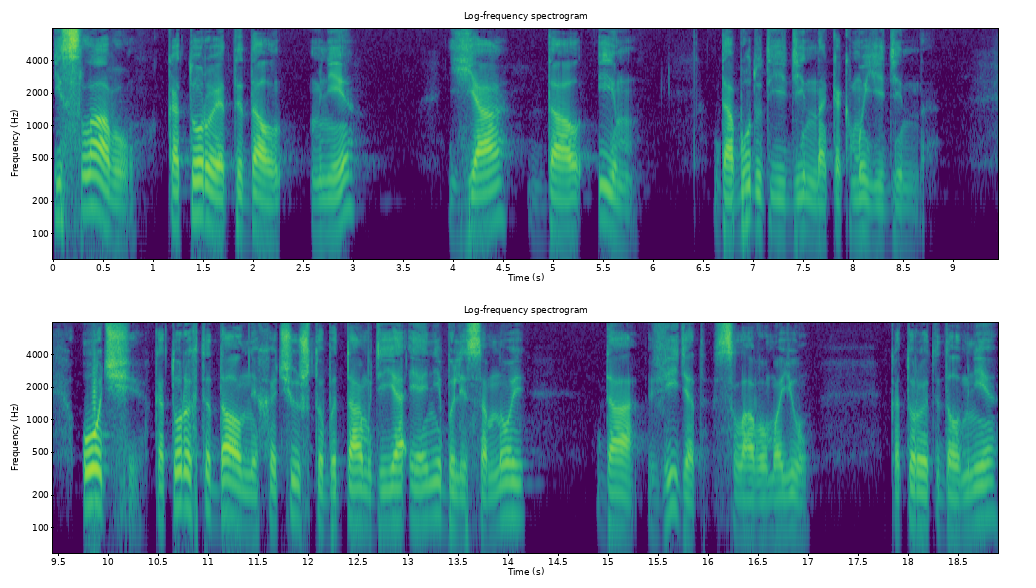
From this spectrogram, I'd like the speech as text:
И славу, которую ты дал мне, я дал им, да будут едино, как мы едино очи, которых Ты дал мне, хочу, чтобы там, где я и они были со мной, да видят славу мою, которую Ты дал мне,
